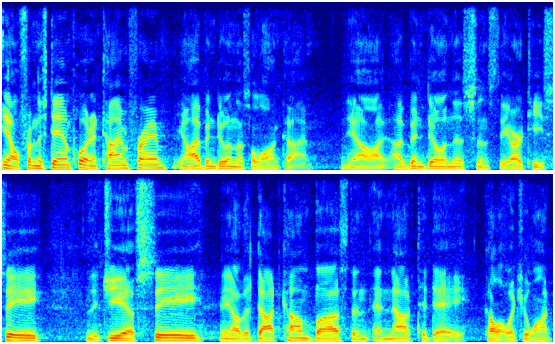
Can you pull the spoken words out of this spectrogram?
you know, from the standpoint of time frame, you know, I've been doing this a long time. You know, I, have been doing this since the RTC, the GFC, you know, the dot com bust, and, and now today. Call it what you want,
